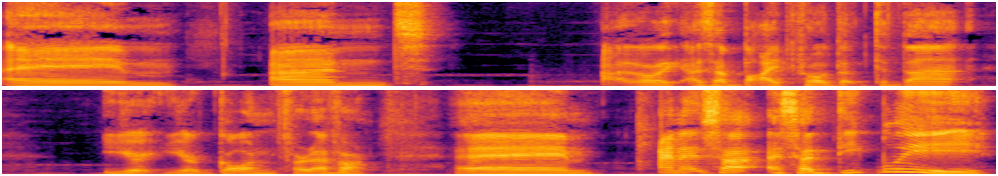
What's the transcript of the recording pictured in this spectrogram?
um, and uh, like as a byproduct of that, you're you're gone forever. Um, and it's a it's a deeply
